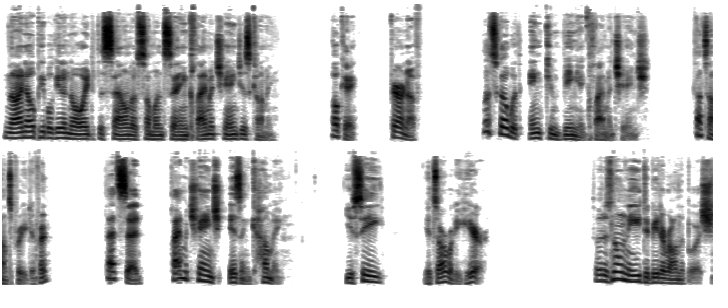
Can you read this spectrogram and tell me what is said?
Now, I know people get annoyed at the sound of someone saying climate change is coming. Okay, fair enough. Let's go with inconvenient climate change. That sounds pretty different. That said, climate change isn't coming. You see, it's already here. So there's no need to beat around the bush.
